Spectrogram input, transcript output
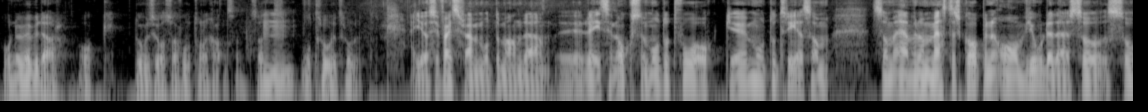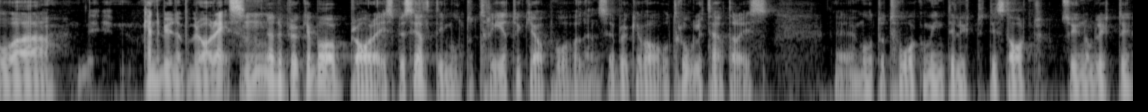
Och nu är vi där och Dovizioso har fortfarande chansen. Så mm. otroligt roligt. Jag ser faktiskt fram emot de andra eh, racen också. Moto 2 och eh, Moto 3 som, som även om mästerskapen är avgjorda där så, så uh, kan det bjuda på bra race. Mm, ja det brukar vara bra race. Speciellt i Moto 3 tycker jag på Valencia. Det brukar vara otroligt täta race. Eh, Moto 2 kom inte Lytti till start. Synd om Lytti.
